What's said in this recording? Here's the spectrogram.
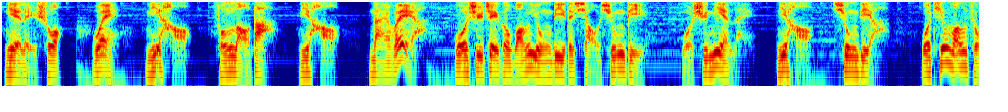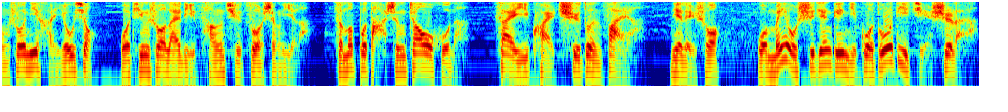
聂磊说：“喂，你好，冯老大，你好，哪位啊？我是这个王永利的小兄弟，我是聂磊。你好，兄弟啊，我听王总说你很优秀，我听说来李沧去做生意了，怎么不打声招呼呢？在一块吃顿饭呀？”聂磊说：“我没有时间给你过多地解释了呀。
